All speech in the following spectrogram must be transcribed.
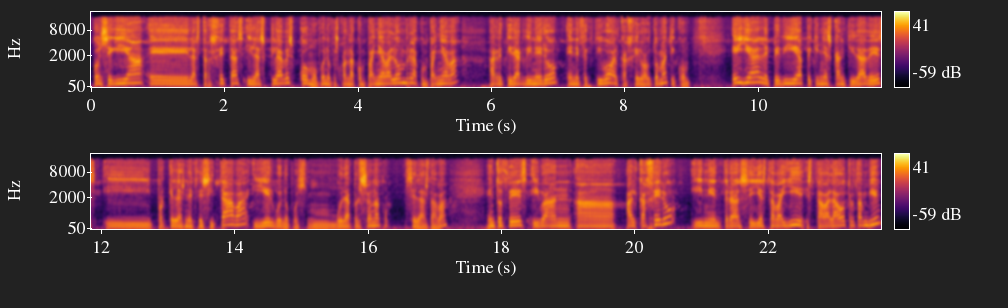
conseguía las tarjetas y las claves ¿cómo? Bueno, pues cuando acompañaba al hombre, la acompañaba a retirar dinero en efectivo al cajero automático. Ella le pedía pequeñas cantidades y porque las necesitaba y él, bueno, pues mm, buena persona, se las daba. Entonces iban al cajero y mientras ella estaba allí, estaba la otra también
